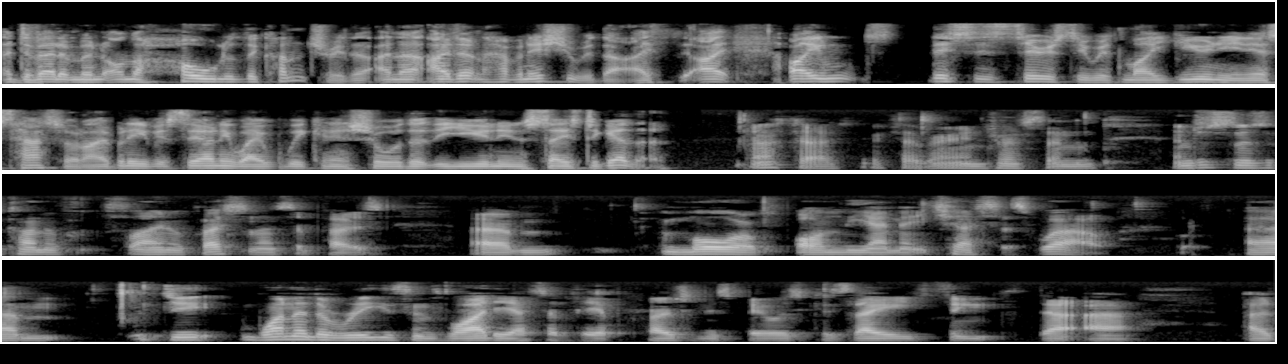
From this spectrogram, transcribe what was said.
a development on the whole of the country. And I, don't have an issue with that. I, I, I'm, this is seriously with my unionist hat on. I believe it's the only way we can ensure that the union stays together. Okay, okay, very interesting. And just as a kind of final question, I suppose, um, more on the NHS as well. Um, you, one of the reasons why the SNP are proposing this bill is because they think that uh, a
